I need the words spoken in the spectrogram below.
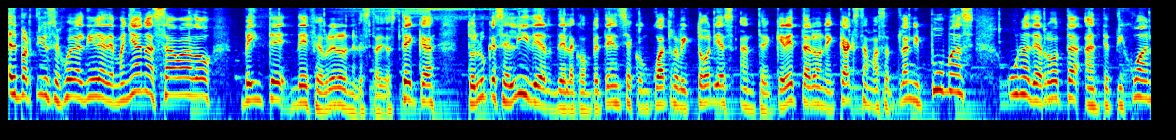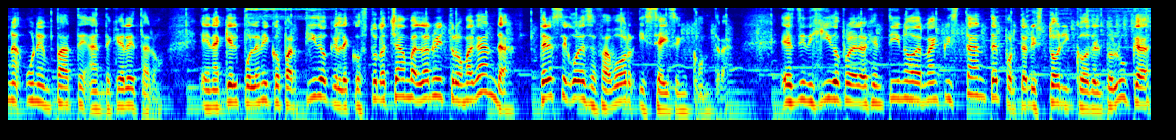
El partido se juega el día de mañana, sábado 20 de febrero en el Estadio Azteca. Toluca es el líder de la competencia con cuatro victorias ante Querétaro, Necaxa, Mazatlán y Pumas, una derrota ante Tijuana, un empate ante Querétaro. En aquel polémico partido que le costó la chamba al árbitro Maganda, 13 goles a favor y 6 en contra. Es dirigido por el argentino Hernán Cristante, portero histórico del Toluca,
